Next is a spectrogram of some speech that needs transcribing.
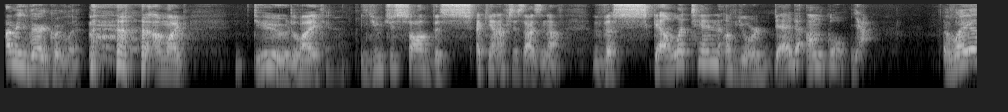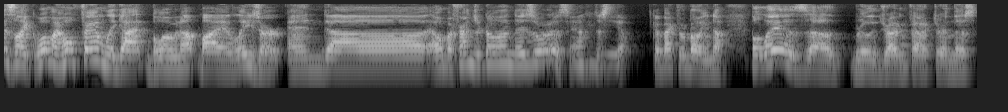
I mean, very quickly. I'm like, dude, like, you just saw this. I can't emphasize enough. The skeleton of your dead uncle. Yeah. Leia's like, well, my whole family got blown up by a laser, and uh, all my friends are gone. This is what it is. Yeah, just Yep. go back to the rebellion. No, but Leia's uh, really the driving factor in this,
